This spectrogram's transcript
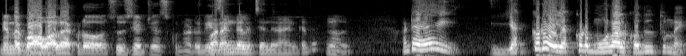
నిన్న గోవాలో ఎక్కడో సూసైడ్ చేసుకున్నాడు. వరంగల్ చెందిన ఆయన కదా? అంటే ఎక్కడో ఎక్కడో మూలాలు కదులుతున్నాయి.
